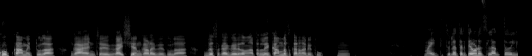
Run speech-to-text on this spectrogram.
खूप काम आहे तुला. गायांचं काय शेण काढायचंय तुला. जसं काय घरी जाऊन आता लय कामच करणार आहे तू. हम्म. माहिती तुला तर तेवढंच लागतं ओली.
